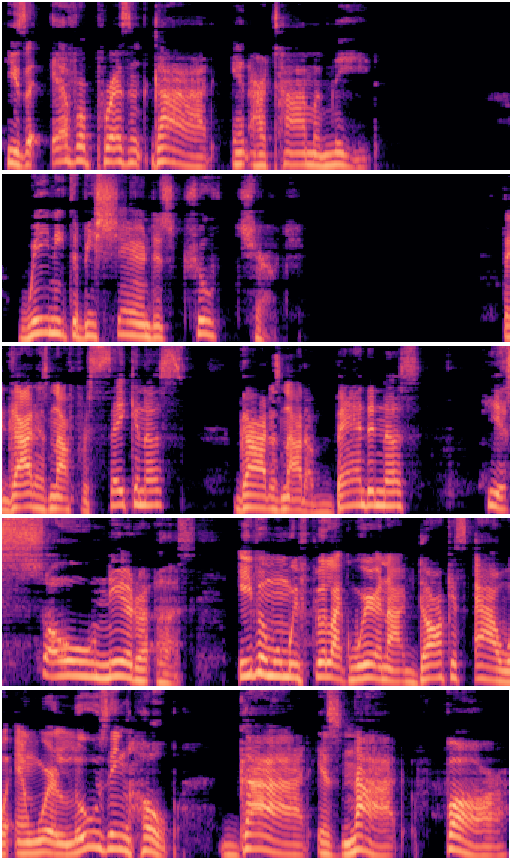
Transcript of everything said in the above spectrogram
He's an ever present God in our time of need. We need to be sharing this truth, church. That God has not forsaken us, God has not abandoned us. He is so near to us. Even when we feel like we're in our darkest hour and we're losing hope, God is not far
